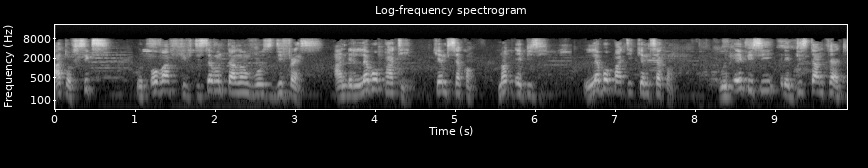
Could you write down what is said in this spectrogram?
out of six with over 57,000 votes difference. And the Labour Party came second, not APC. Labour Party came second, with APC in a distant third.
